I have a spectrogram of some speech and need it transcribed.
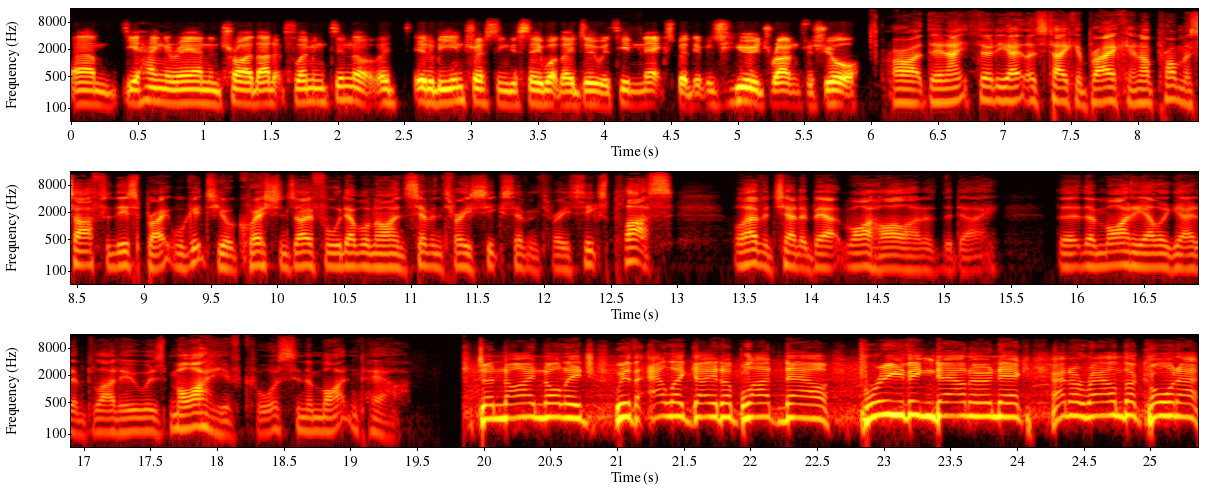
Um, do you hang around and try that at Flemington? It, it'll be interesting to see what they do with him next, but it was a huge run for sure. All right, then, 8.38, let's take a break. And I promise after this break, we'll get to your questions, 0499 736 736. Plus, we'll have a chat about my highlight of the day, the, the mighty alligator blood, who was mighty, of course, in the might and power. Deny knowledge with alligator blood now breathing down her neck and around the corner.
